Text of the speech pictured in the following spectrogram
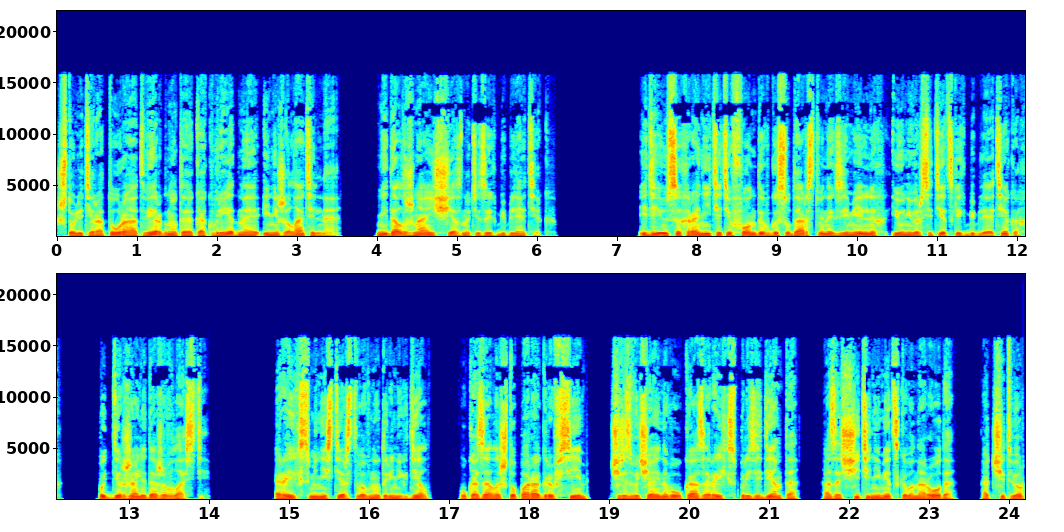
что литература, отвергнутая как вредная и нежелательная, не должна исчезнуть из их библиотек. Идею сохранить эти фонды в государственных, земельных и университетских библиотеках поддержали даже власти. Рейхсминистерство внутренних дел указало, что параграф 7 чрезвычайного указа рейхспрезидента о защите немецкого народа от 4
